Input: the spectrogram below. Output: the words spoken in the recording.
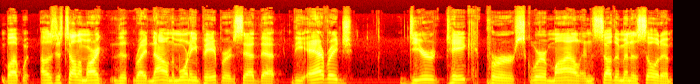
But I was just telling Mark that right now in the morning paper it said that the average deer take per square mile in southern Minnesota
